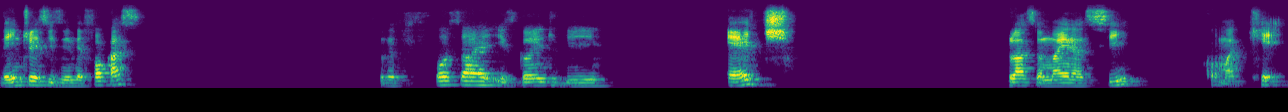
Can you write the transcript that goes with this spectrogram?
the interest is in the focus. So the foci is going to be h plus or minus c, comma k.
